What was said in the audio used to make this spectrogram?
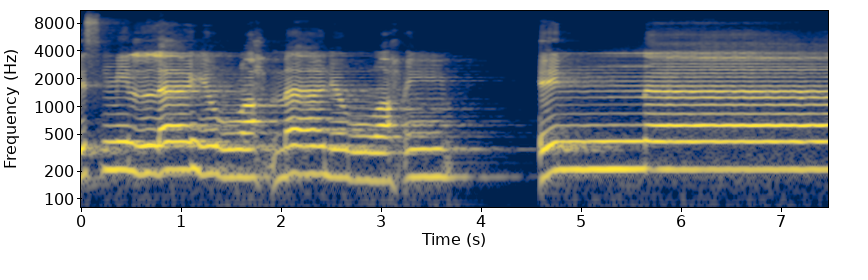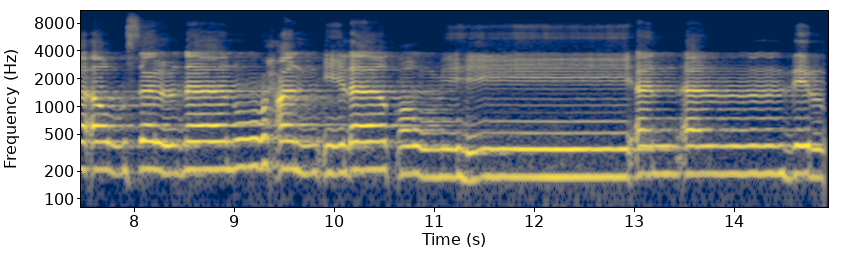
بسم الله الرحمن الرحيم. إنا أرسلنا نوحا إلى قومه أن أنذر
